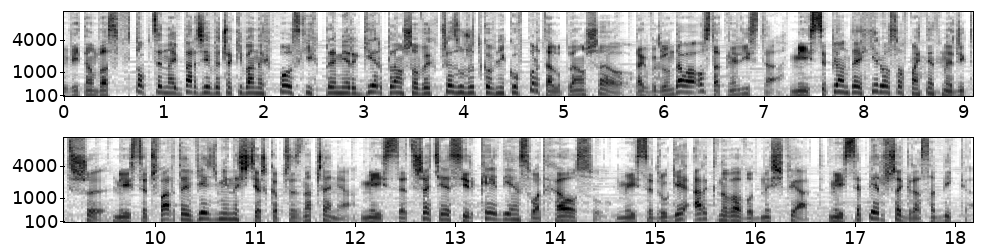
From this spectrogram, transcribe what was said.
witam Was w topce najbardziej wyczekiwanych polskich premier gier planszowych przez użytkowników portalu Plancheo. Tak wyglądała ostatnia lista. Miejsce piąte Heroes of Might and Magic 3. Miejsce czwarte Wiedźmin Ścieżka Przeznaczenia. Miejsce trzecie Circadian Swat Chaosu. Miejsce drugie Ark Nowa Wodny Świat. Miejsce pierwsze Gra Sabika.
